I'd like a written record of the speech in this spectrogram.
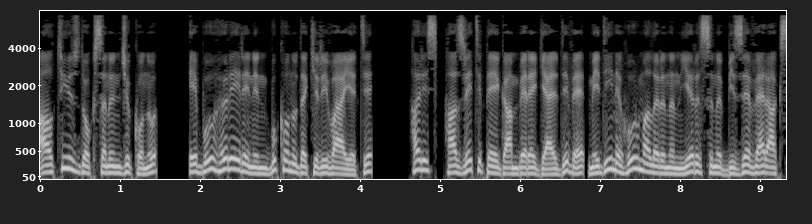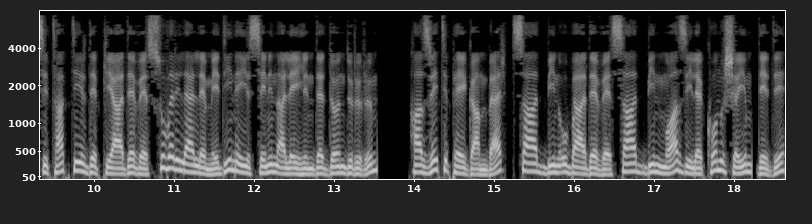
690. konu, Ebu Höreyre'nin bu konudaki rivayeti, Haris, Hazreti Peygamber'e geldi ve, Medine hurmalarının yarısını bize ver aksi takdirde piyade ve suvarilerle Medine'yi senin aleyhinde döndürürüm, Hazreti Peygamber, Saad bin Ubade ve Saad bin Muaz ile konuşayım, dedi,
